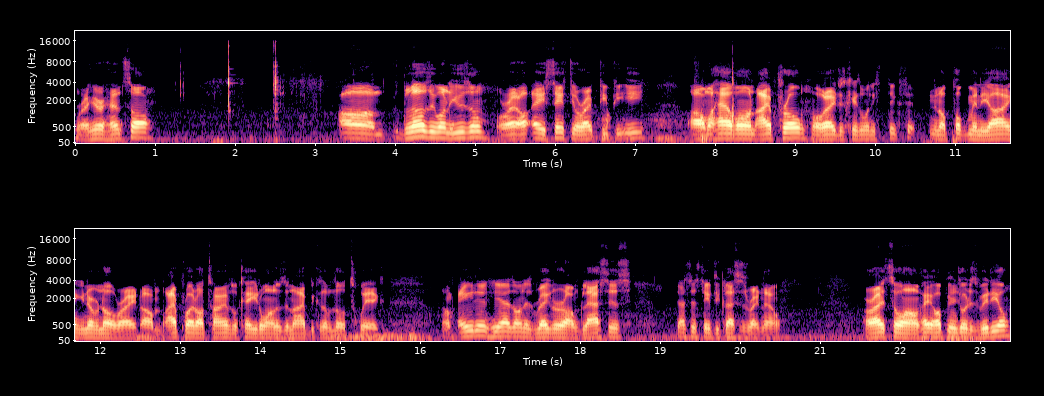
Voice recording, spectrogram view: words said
Right here, hand saw. Um, gloves, we want to use them. All right, hey, safety, all right, PPE. Um, I have on eye pro, all right, just in case when he sticks it, you know, poke him in the eye. You never know, right? Um, eye pro at all times, okay? You don't want to lose an eye because of a little twig. Um, Aiden, he has on his regular um, glasses. That's his safety glasses right now. All right, so um, hey, hope you enjoyed this video.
